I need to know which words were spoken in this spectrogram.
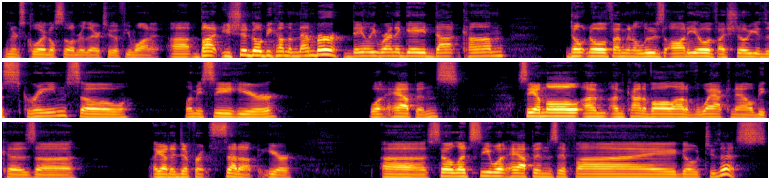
And there's colloidal silver there too if you want it. Uh, but you should go become a member. DailyRenegade.com. Don't know if I'm going to lose audio if I show you the screen. So let me see here what happens. See, I'm all I'm I'm kind of all out of whack now because uh, I got a different setup here. Uh, so let's see what happens if I go to this.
